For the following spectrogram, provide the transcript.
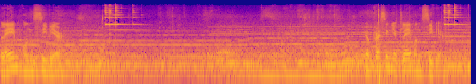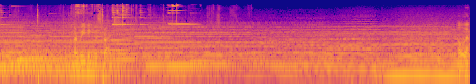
Claim on Sibir. You're pressing your claim on Sibir. Am I reading this right? Well then.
